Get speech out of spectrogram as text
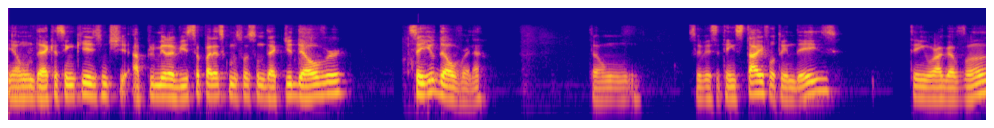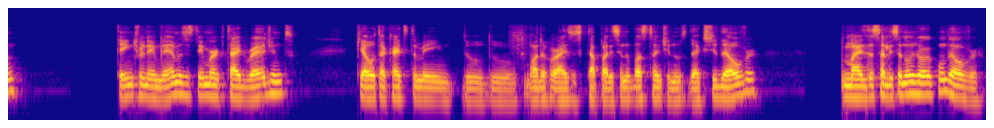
E é um deck assim que a gente, à primeira vista, parece como se fosse um deck de Delver, sem o Delver, né? Então, você vê se tem Stifle, tem Daze, tem o Agavan, tem True Name Nemesis, tem Murktide Regent, que é outra carta também do, do Modern Horizons que tá aparecendo bastante nos decks de Delver. Mas essa lista não joga com Delver.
